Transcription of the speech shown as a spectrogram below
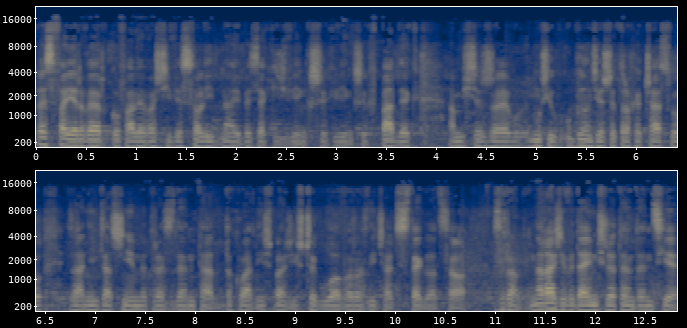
bez fajerwerków, ale właściwie solidna i bez jakichś większych, większych wpadek. A myślę, że musi upłynąć jeszcze trochę czasu, zanim zaczniemy prezydenta dokładniej, bardziej szczegółowo rozliczać z tego, co zrobił. Na razie wydaje mi się, że tendencje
